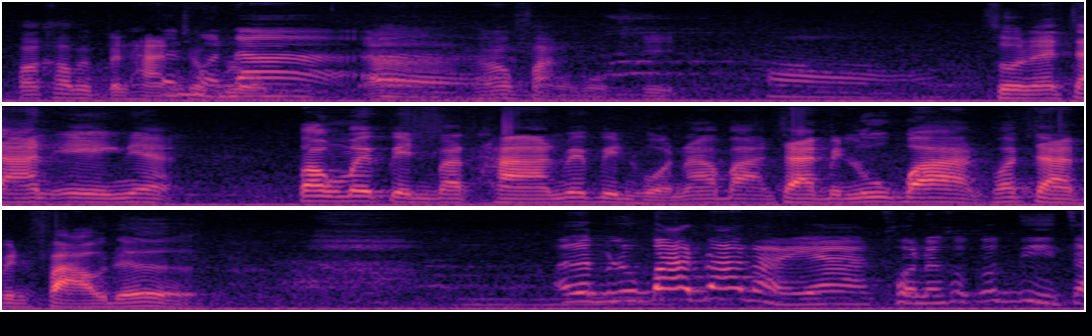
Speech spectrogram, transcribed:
เพราะเขาเป็นประธานเป็นชหัมวรหน้ามเออเขาต้องฝั่งโบกี้ อ๋อ ส่วนอาจารย์เองเนี่ย ต้องไม่เป็นประธานไม่เป็นหัวหน้าบ้านอาจารย์เป็นลูกบ้านเพราะอาจารย์เป็นโฟลเดอร์อาจจะเป็นลูกบ้านบ้านไหนอะ คนนั้นเขาก็ดีใจ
